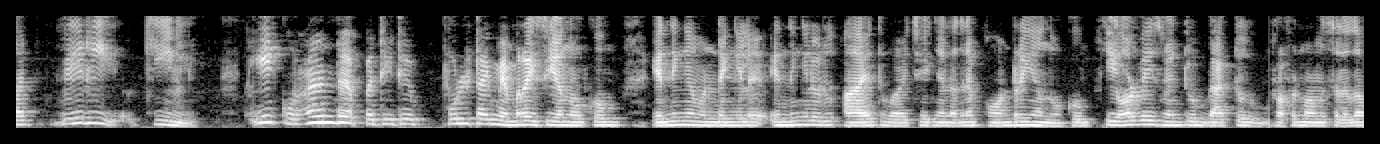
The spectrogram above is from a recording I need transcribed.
that very keenly ഈ ഖുറാന്റെ പറ്റിയിട്ട് ഫുൾ ടൈം മെമ്മറൈസ് ചെയ്യാൻ നോക്കും. എന്തെങ്കിലും ഉണ്ടെങ്കിൽ എന്തെങ്കിലും ഒരു ആയത്ത് വായിച്ചു കഴിഞ്ഞാൽ അതിനെ പോണ്ടർ ചെയ്യാൻ നോക്കും. He always went to back to prophet Muhammad സല്ലാ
